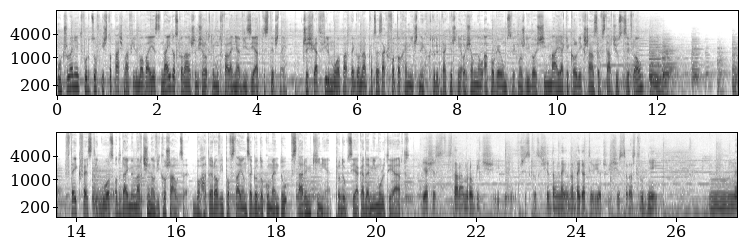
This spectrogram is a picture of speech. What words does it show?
uczulenie twórców, iż to taśma filmowa jest najdoskonalszym środkiem utrwalenia wizji artystycznej. Czy świat filmu opartego na procesach fotochemicznych, który praktycznie osiągnął apogeum swych możliwości, ma jakiekolwiek szanse w starciu z cyfrą? Tej kwestii głos oddajmy Marcinowi Koszałce, bohaterowi powstającego dokumentu w Starym Kinie, produkcji Akademii Multiart. Ja się staram robić wszystko, co się da na negatywie. Oczywiście jest coraz trudniej. Mm, e,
